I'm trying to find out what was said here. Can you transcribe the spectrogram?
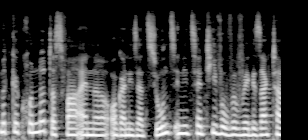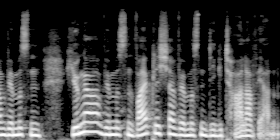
mitgegründet. Das war eine Organisationsinitiative, wo wir gesagt haben, wir müssen jünger, wir müssen weiblicher, wir müssen digitaler werden.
